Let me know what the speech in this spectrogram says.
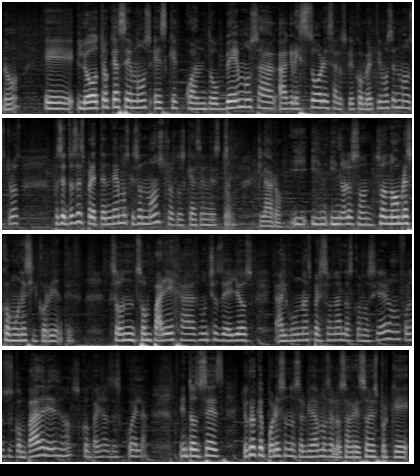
¿no? Eh, lo otro que hacemos es que cuando vemos a agresores a los que convertimos en monstruos, pues entonces pretendemos que son monstruos los que hacen esto. Claro. Y, y- y no lo son, son hombres comunes y corrientes. Son, son parejas, muchos de ellos, algunas personas los conocieron, fueron sus compadres, ¿no? sus compañeros de escuela. Entonces, yo creo que por eso nos olvidamos de los agresores, porque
